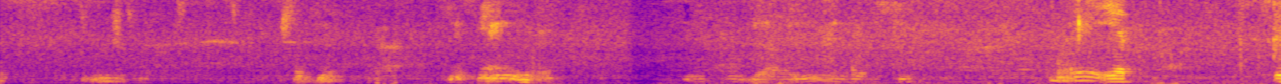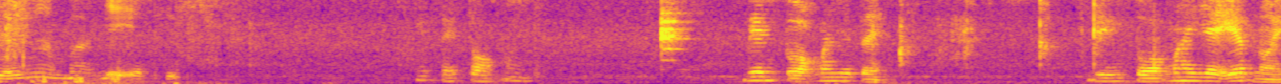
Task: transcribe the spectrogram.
ยเก็บแม่งอยู่เลยเดี๋ยวนี้มันเด็กละเอียด สวยงามมากละเอียดที่นี่ใส่ตอกมั้งเบ่งตอกมาให้แต่เบ่งตอกมาให้ยายเอฟหน่อย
